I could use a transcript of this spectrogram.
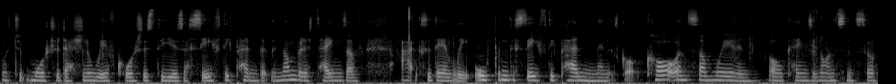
The more traditional way, of course, is to use a safety pin, but the number of times I've accidentally opened the safety pin and then it's got caught on somewhere and all kinds of nonsense. So,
